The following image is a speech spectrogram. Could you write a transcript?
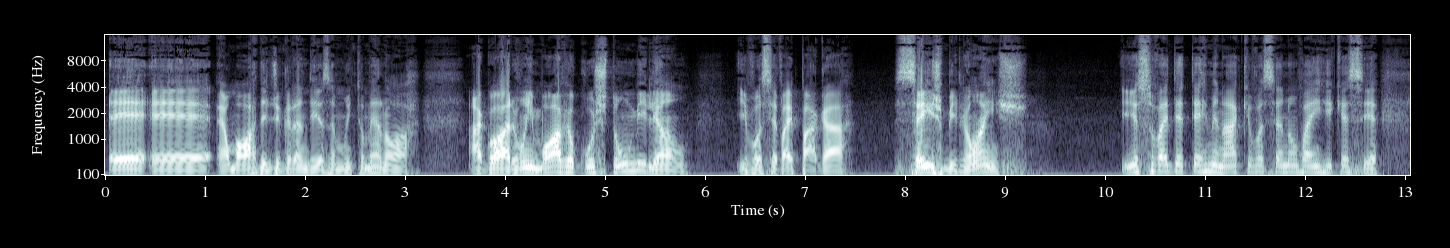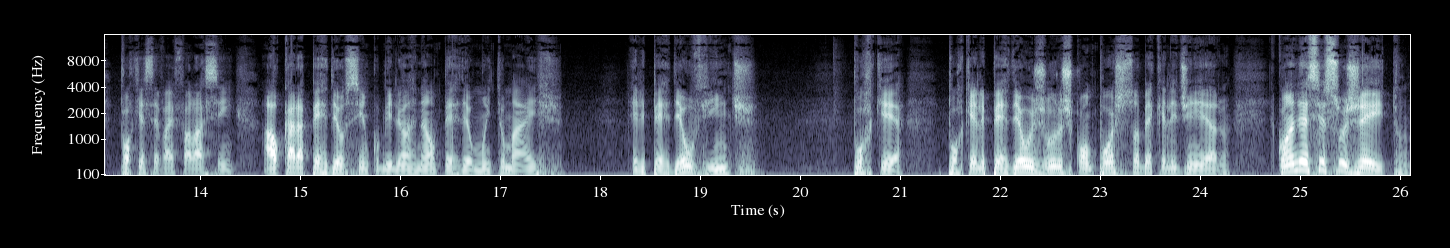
é, é, é uma ordem de grandeza muito menor. Agora, um imóvel custa um milhão e você vai pagar 6 milhões, isso vai determinar que você não vai enriquecer. Porque você vai falar assim: ah, o cara perdeu 5 milhões. Não, perdeu muito mais. Ele perdeu 20. Por quê? Porque ele perdeu os juros compostos sobre aquele dinheiro. Quando esse sujeito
